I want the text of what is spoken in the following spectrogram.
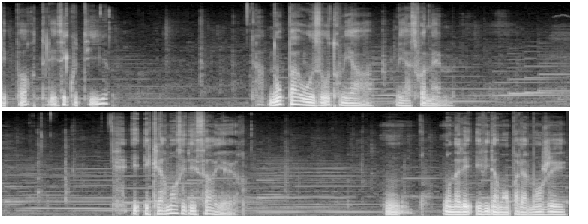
les portes, les écoutilles, non pas aux autres, mais à, soi-même. Et, et clairement, c'était ça hier. On n'allait évidemment pas la manger.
